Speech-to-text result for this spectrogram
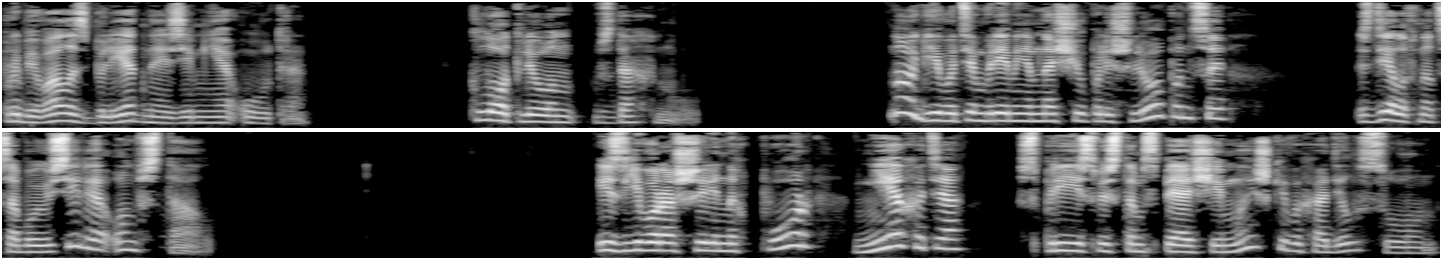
пробивалось бледное зимнее утро. Клод Леон вздохнул. Ноги его тем временем нащупали шлепанцы. Сделав над собой усилие, он встал. Из его расширенных пор, нехотя, с присвистом спящей мышки выходил сон.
